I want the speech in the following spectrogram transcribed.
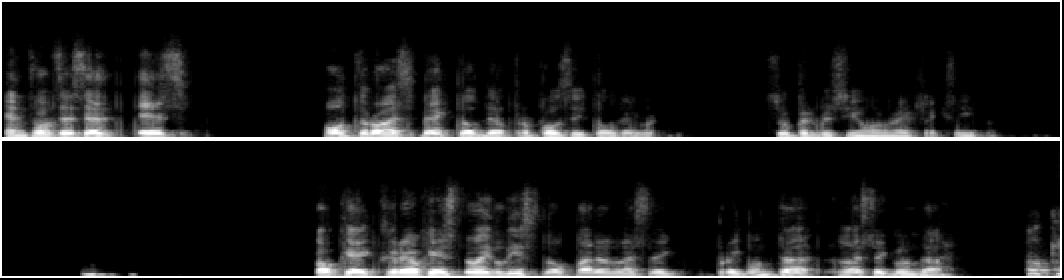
Entonces, es, es otro aspecto del propósito de supervisión reflexiva. Ok, creo que estoy listo para la pregunta, la segunda. Ok,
